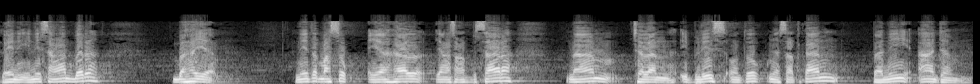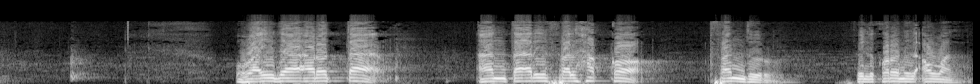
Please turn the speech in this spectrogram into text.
nah ini ini sangat berbahaya ini termasuk ya hal yang sangat besar Nam jalan iblis untuk menyesatkan Bani Adam. Wa idza aradta an ta'rifal haqqa fandur fil qarnil awal.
